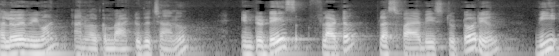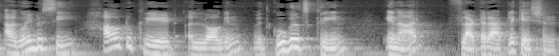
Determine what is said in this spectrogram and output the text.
Hello everyone and welcome back to the channel. In today's Flutter plus Firebase tutorial, we are going to see how to create a login with Google Screen in our Flutter application.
